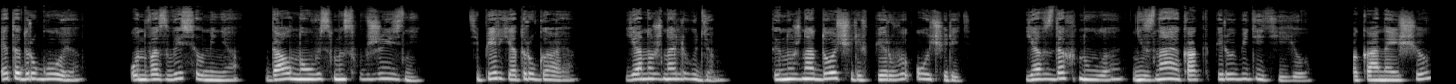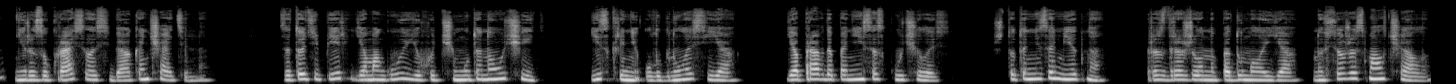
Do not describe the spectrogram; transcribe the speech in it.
Это другое. Он возвысил меня, дал новый смысл в жизни. Теперь я другая. Я нужна людям. Ты нужна дочери в первую очередь. Я вздохнула, не зная, как переубедить ее, пока она еще не разукрасила себя окончательно. Зато теперь я могу ее хоть чему-то научить. Искренне улыбнулась я. Я правда по ней соскучилась. Что-то незаметно, раздраженно подумала я, но все же смолчала.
